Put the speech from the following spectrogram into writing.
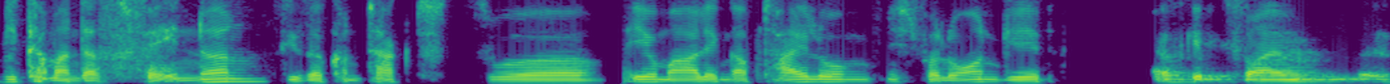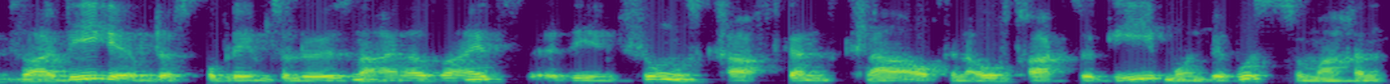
Wie kann man das verhindern, dass dieser Kontakt zur ehemaligen Abteilung nicht verloren geht? Es gibt zwei, zwei Wege, um das Problem zu lösen. Einerseits äh, den Führungskraft ganz klar auch den Auftrag zu geben und bewusst zu machen,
